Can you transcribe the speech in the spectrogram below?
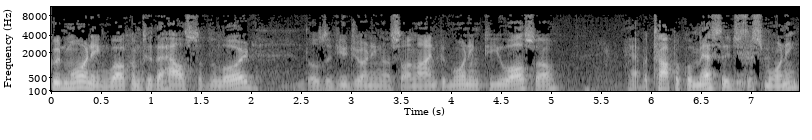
Good morning. Welcome to the house of the Lord. And those of you joining us online, good morning to you also. I have a topical message this morning.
